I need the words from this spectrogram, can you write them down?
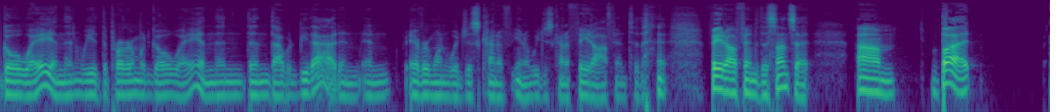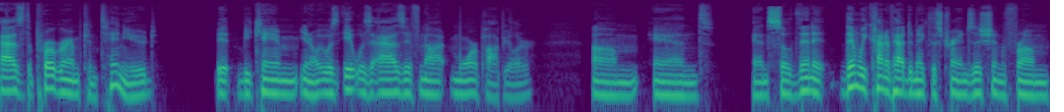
go away and then we the program would go away and then then that would be that. And and everyone would just kind of you know we just kind of fade off into the fade off into the sunset. Um, but as the program continued it became you know it was it was as if not more popular um, and and so then it then we kind of had to make this transition from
